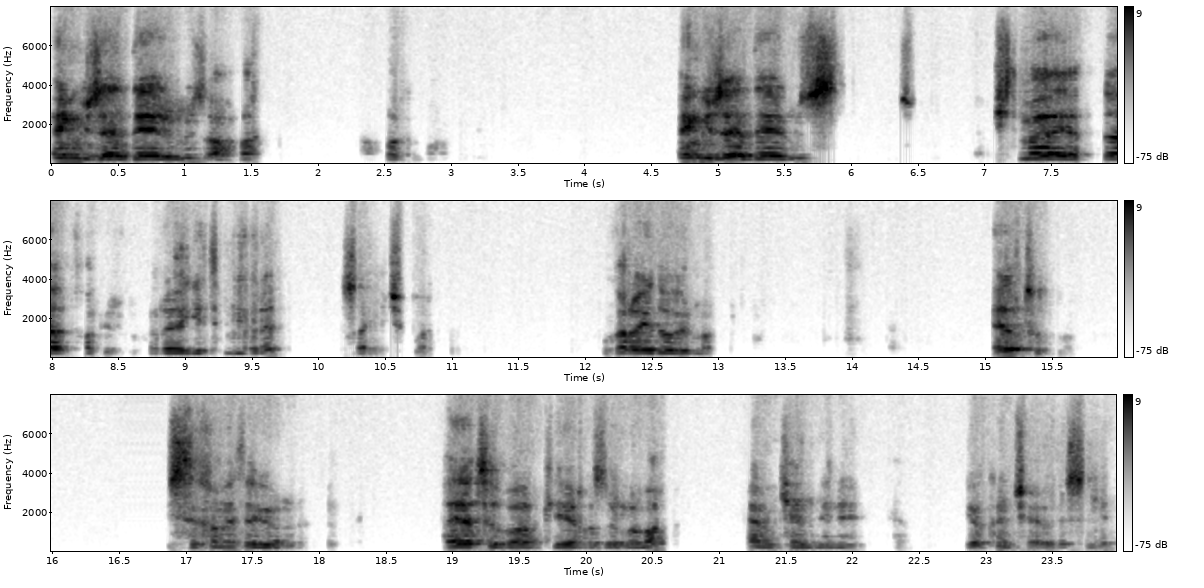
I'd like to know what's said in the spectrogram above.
En güzel değerimiz ahlak. ahlak en güzel değerimiz içtimai hayatta fakir fukaraya, yetimlere sahip çıkmak. Fukarayı doyurmak. El tutmak. istikamete yönlendirmek. Hayatı bakiye hazırlamak. Hem kendini, hem yakın çevresini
